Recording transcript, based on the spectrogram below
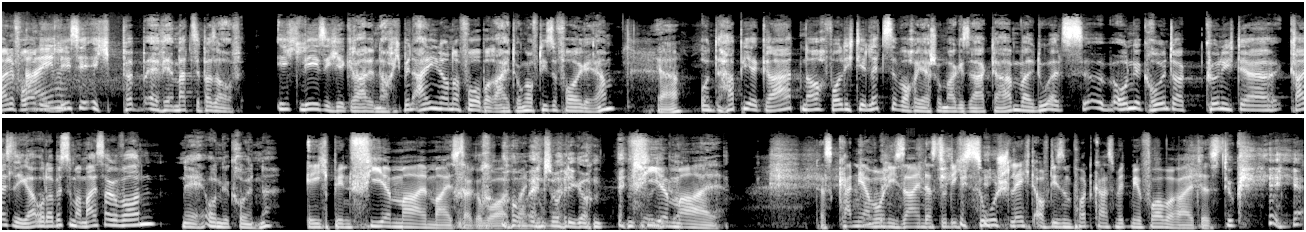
Meine Freunde, ich lese hier, ich, äh, Matze, pass auf. Ich lese hier gerade noch. Ich bin eigentlich noch in der Vorbereitung auf diese Folge, ja? Ja. Und hab hier gerade noch, wollte ich dir letzte Woche ja schon mal gesagt haben, weil du als äh, ungekrönter König der Kreisliga, oder bist du mal Meister geworden? Nee, ungekrönt, ne? Ich bin viermal Meister geworden. Oh, Entschuldigung, Entschuldigung. Viermal. Das kann ja wohl nicht sein, dass du dich so schlecht auf diesen Podcast mit mir vorbereitest. Du, ja.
